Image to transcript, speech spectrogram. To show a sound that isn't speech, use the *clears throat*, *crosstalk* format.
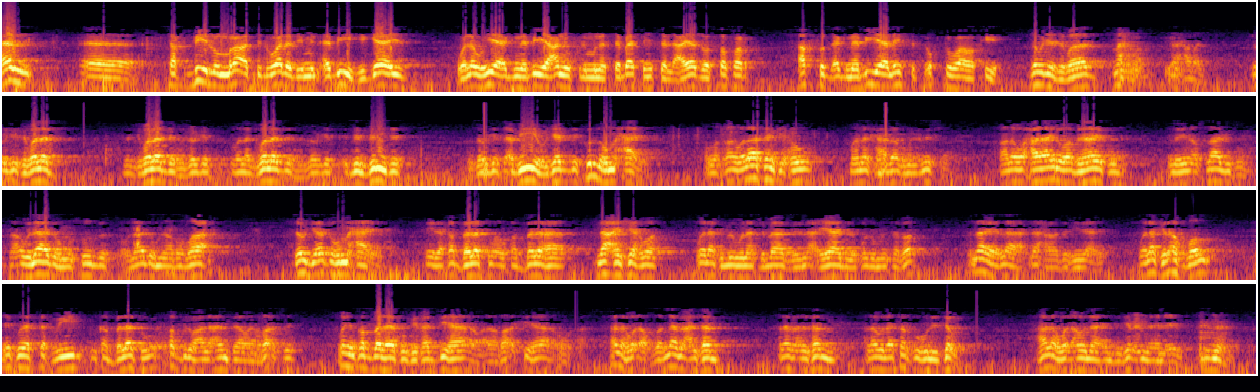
هل آه، تقبيل امرأة الولد من أبيه جائز؟ ولو هي أجنبية عنه في المناسبات مثل الأعياد والسفر. أقصد أجنبية ليست أخته وأخيه. زوجة الولد محرم. لا حرج. زوجة ولد زوجة ولده وزوجة ولد ولده وزوجة ابن بنته وزوجة أبيه وجده كلهم محارم الله قال ولا تنكحوا ما نكح آباؤكم من النساء. قال وحلائل أبنائكم الذين أصلابكم فأولادهم من صلبه وأولادهم من الرضاع. زوجاتهم محارم فإذا قبلته أو قبلها لا عن شهوة ولكن بالمناسبات الأعياد والقدوم من سفر لا لا لا حرج في ذلك. ولكن الأفضل أن يكون التقبيل إن قبلته قبله على أنفها وعلى رأسه وإن قبلها يكون في خدها أو على رأسها أو هذا هو الأفضل لا مع الفم لا مع الفم الأولى تركه للزوج هذا هو الأولى عند جمع من أهل العلم. *clears throat*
